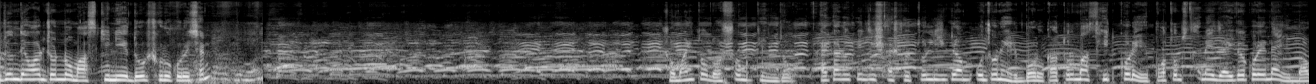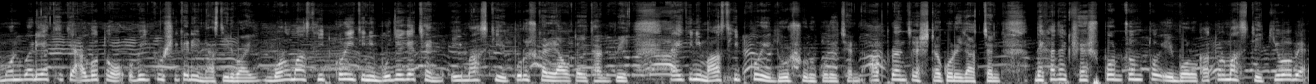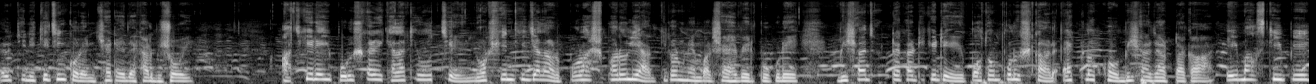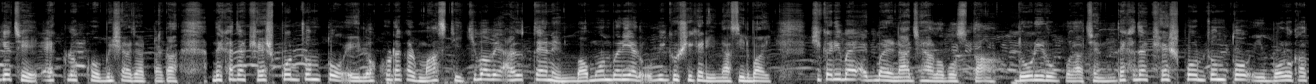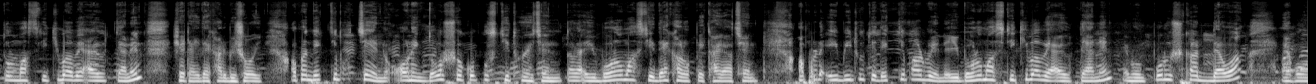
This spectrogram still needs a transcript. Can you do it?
ওজন দেওয়ার জন্য মাছটি নিয়ে দৌড় শুরু করেছেন। সম্মানিত দর্শক বিন্দু, এগারো কেজি সাতশো চল্লিশ গ্রাম ওজনের বড় কাতল মাছ হিট করে প্রথম স্থানে জায়গা করে নেয় বামনবাড়িয়া থেকে আগত অভিজ্ঞ শিকারী নাসির ভাই। বড় মাছ হিট করেই তিনি বুঝে গেছেন এই মাছটি পুরস্কারের আওতায় থাকবে। তাই তিনি মাছ হিট করে দৌড় শুরু করেছেন, আপ্রাণ চেষ্টা করে যাচ্ছেন। দেখা যাক শেষ পর্যন্ত এই বড় কাতল মাছটি কীভাবে তিনি কেচিং করেন সেটাই দেখার বিষয়। আজকের এই পুরস্কারের খেলাটি হচ্ছে নরসিংদী জেলার পলাশ পারুলিয়া কিরণ মেম্বার সাহেবের পুকুরে। বিশ হাজার টাকা টিকিটে প্রথম পুরস্কার এক লক্ষ বিশ হাজার টাকা। এই মাছটি পেয়ে গেছে এক লক্ষ বিশ হাজার টাকা। দেখা যাক শেষ পর্যন্ত এই লক্ষ টাকার মাছটি কীভাবে আয়ত্তে আনেন বামনবাড়িয়ার অভিজ্ঞ শিকারী নাসির ভাই। শিকারী ভাই একবারে নাজেহাল অবস্থা, দৌড়ির উপর আছেন। দেখা যাক শেষ পর্যন্ত এই বড় কাতল মাছটি কীভাবে আয়ত্তে আনেন সেটাই দেখার বিষয়। আপনারা দেখতে পাচ্ছেন অনেক দর্শক উপস্থিত হয়েছেন। তারা এই বড় মাছটি দেখার অপেক্ষায় আছেন। আপনারা এই ভিডিওতে দেখতে পারবেন এই বড় মাছটি কীভাবে আয়ত্তে আনেন এবং পুরস্কার দেওয়া এবং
